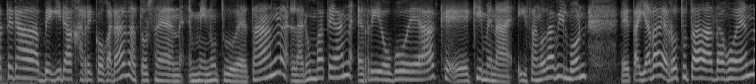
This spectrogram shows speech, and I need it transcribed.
batera begira jarriko gara datozen minutuetan, larun batean herri oboeak ekimena izango da Bilbon, eta jada errotuta dagoen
